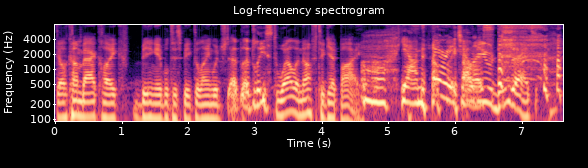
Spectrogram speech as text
they'll come back like being able to speak the language at, at least well enough to get by. Yeah, I'm very Like, how jealous. do you do that?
